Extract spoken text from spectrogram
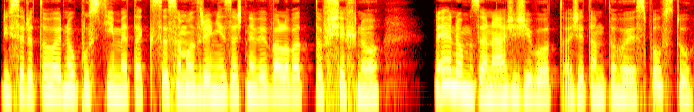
Když se do toho jednou pustíme, tak se samozřejmě začne vyvalovat to všechno, nejenom za náš život a že tam toho je spoustu,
